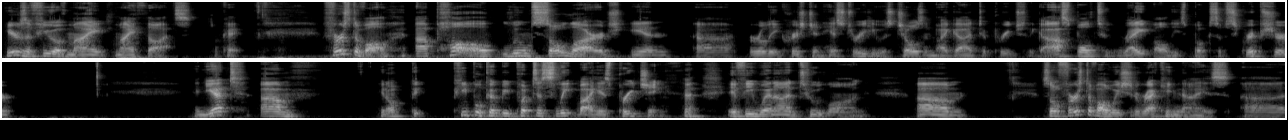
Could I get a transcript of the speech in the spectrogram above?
here's a few of my, my thoughts. Okay. First of all, uh, Paul looms so large in uh, early Christian history. He was chosen by God to preach the gospel, to write all these books of scripture. And yet, um, you know, pe people could be put to sleep by his preaching if he went on too long. Um, so first of all, we should recognize uh,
